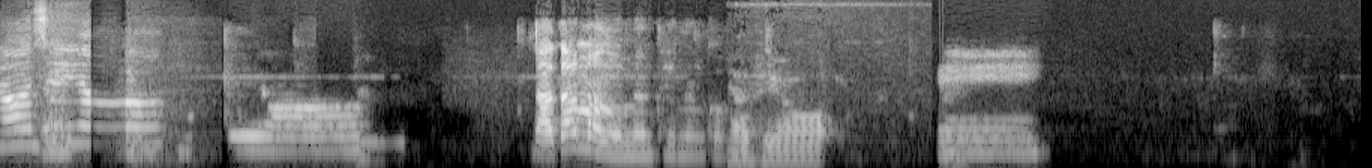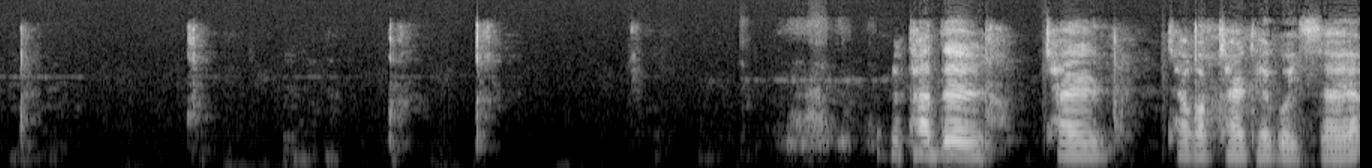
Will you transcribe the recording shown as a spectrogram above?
안녕하세요. 안녕하세요. 나다만 오면 되는 거. 안녕하세요. 네. 다들 잘 작업 잘 되고 있어요?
